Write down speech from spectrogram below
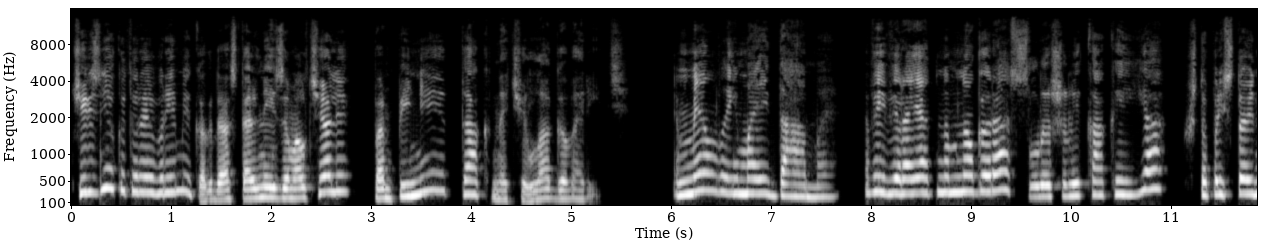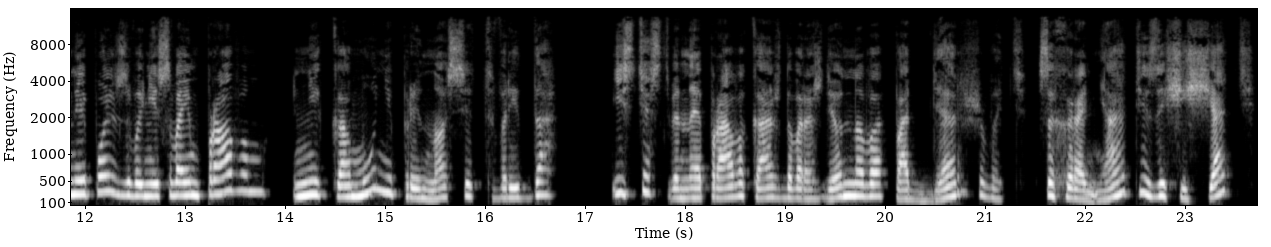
Через некоторое время, когда остальные замолчали, Помпинея так начала говорить. «Милые мои дамы, вы, вероятно, много раз слышали, как и я, что пристойное пользование своим правом никому не приносит вреда. Естественное право каждого рожденного поддерживать, сохранять и защищать,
